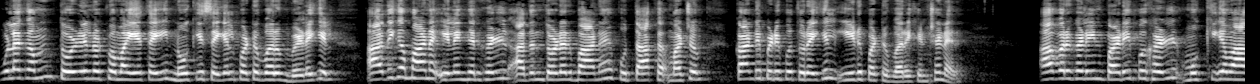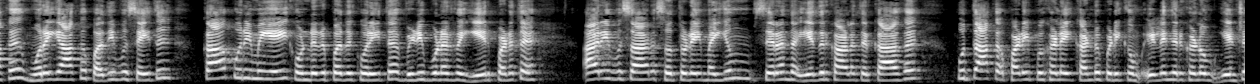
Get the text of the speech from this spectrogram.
உலகம் தொழில்நுட்ப மையத்தை நோக்கி செயல்பட்டு வரும் வேளையில் அதிகமான இளைஞர்கள் அதன் தொடர்பான புத்தாக்க மற்றும் கண்டுபிடிப்பு துறையில் ஈடுபட்டு வருகின்றனர். அவர்களின் படைப்புகள் முக்கியமாக முறையாக பதிவு செய்து காப்புரிமையை கொண்டிருப்பது குறித்த விழிப்புணர்வை ஏற்படுத்த அறிவுசார் சொத்துடைமையும் சிறந்த எதிர்காலத்திற்காக புத்தாக்க படைப்புகளை கண்டுபிடிக்கும் இளைஞர்களும் என்ற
